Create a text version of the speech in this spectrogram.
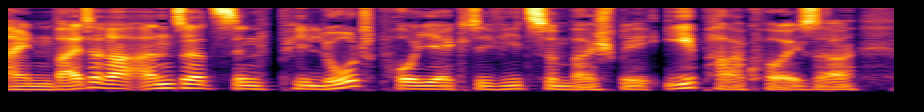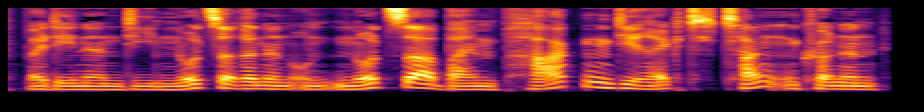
Ein weiterer Ansatz sind Pilotprojekte wie zum Beispiel E-Parkhäuser, bei denen die Nutzerinnen und Nutzer beim Parken direkt tanken können,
